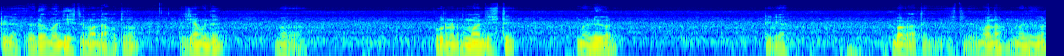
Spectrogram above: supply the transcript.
ठीक आहे? व्हिडिओमध्ये दिसते मला दाखवतो. त्याच्यामध्ये बघा. पूर्ण तुम्हाला दिसते मलीगड ठीक आहे? बघा तुम्ही दिसते तुम्हाला मलीगड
